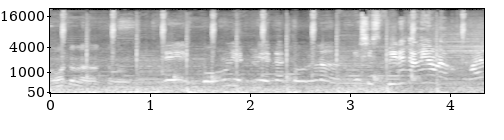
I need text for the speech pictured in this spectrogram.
আমারটা লাগাতে পারব এই বহু একটু এটা তোল না। বেশি স্পিডে চালিও না ভয়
